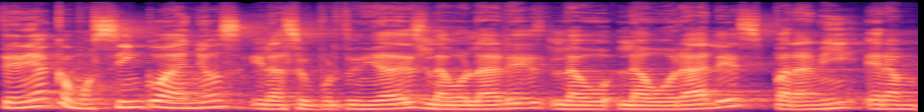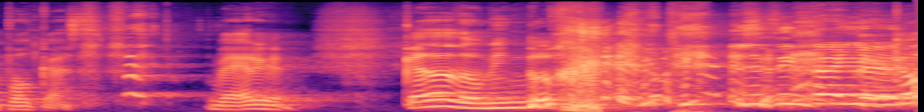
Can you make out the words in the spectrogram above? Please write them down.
tenía como 5 años y las oportunidades laborales, labo- laborales para mí eran pocas. Verga. Cada domingo... Los cinco años.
